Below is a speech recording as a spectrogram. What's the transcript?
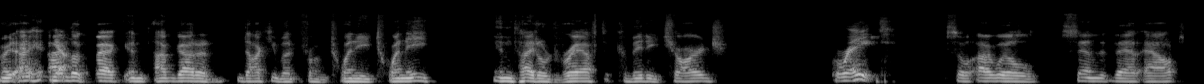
Right, I, I Yeah. look back and I've got a document from twenty twenty entitled Draft Committee Charge. Great. So I will send that out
